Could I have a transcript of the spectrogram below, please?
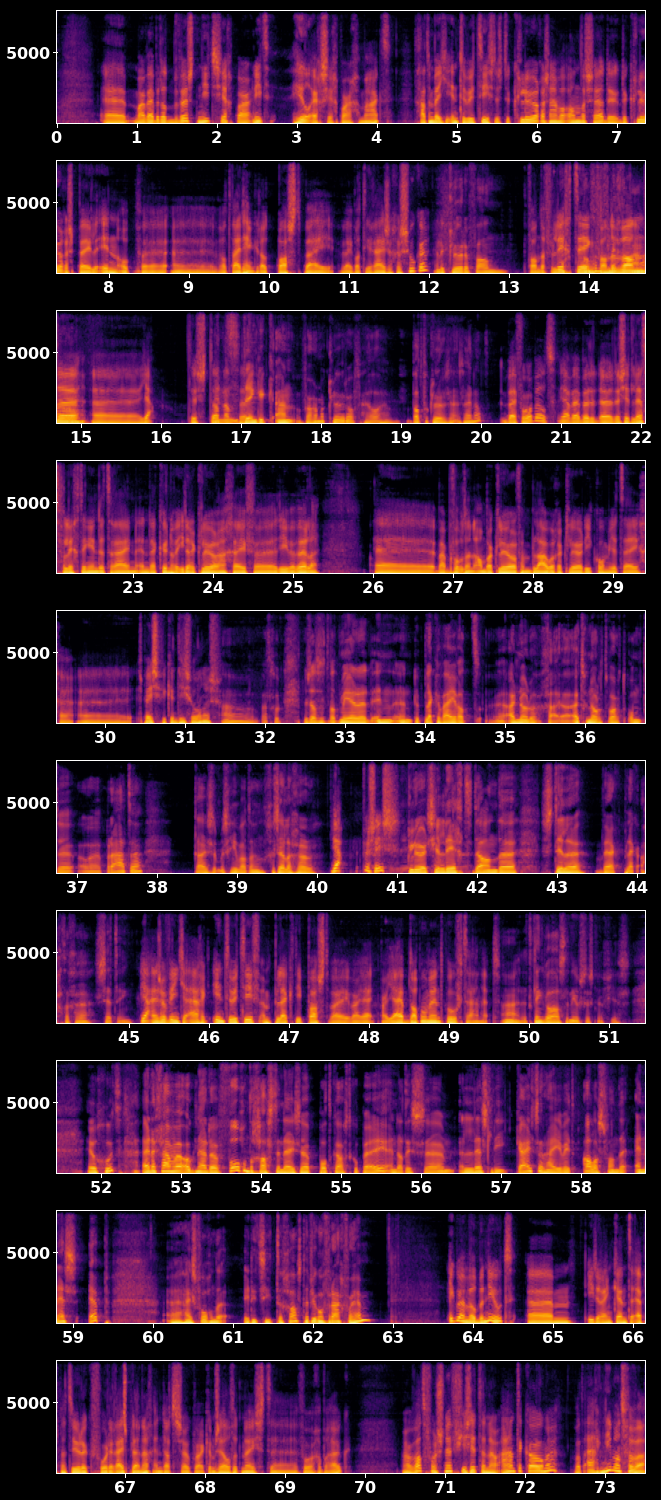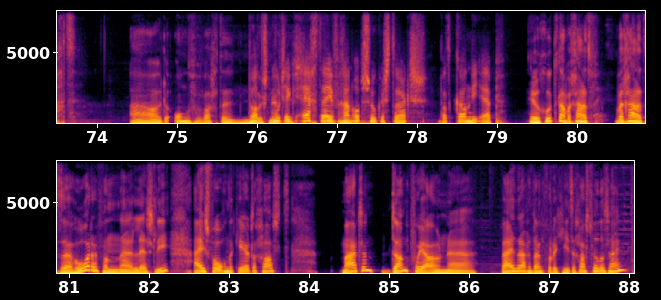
Eh, maar we hebben dat bewust niet zichtbaar, niet heel erg zichtbaar gemaakt. Het gaat een beetje intuïtief. Dus de kleuren zijn wel anders. Hè? De, de kleuren spelen in op eh, eh, wat wij denken dat past bij, bij wat die reizigers zoeken. En de kleuren van... Van de verlichting, Oh, van van, de wanden. eh, ja, dus dat en dan denk ik aan warme kleuren of hel, wat voor kleuren zijn, zijn dat? bijvoorbeeld. Ja, we hebben, er zit ledverlichting in de trein. En daar kunnen we iedere kleur aan geven die we willen. Eh, maar bijvoorbeeld een amberkleur of een blauwere kleur, die kom je tegen eh, specifiek in die zones. Oh, wat goed. Dus als het wat meer eh, in, in de plekken waar je wat uitgenodigd wordt om te praten, daar is het misschien wat een gezelliger Ja, precies. kleurtje licht dan de stille werkplekachtige setting. Ja, en zo vind je eigenlijk intuïtief een plek die past waar, waar, jij, waar jij op dat moment behoefte aan hebt. Ah, dat klinkt wel als de nieuwste snufjes. Heel goed. En dan gaan we ook naar de volgende gast in deze podcast coupé. En dat is uh, Leslie Keizer. Hij weet alles van de NS-app. Uh, hij is volgende editie te gast. Heb je ook een vraag voor hem? Ik ben wel benieuwd. Um, iedereen kent de app natuurlijk voor de reisplanner. En dat is ook waar ik hem zelf het meest uh, voor gebruik. Maar wat voor snufje zit er nou aan te komen wat eigenlijk niemand verwacht? Oh, de onverwachte nieuwe snufjes. moet ik echt even gaan opzoeken straks? Wat kan die app? Heel goed. Nou, we gaan het, we gaan het uh, horen van uh, Leslie. Hij is volgende keer te gast. Maarten, dank voor jouw bijdrage. Dank voor dat je hier te gast wilde zijn.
